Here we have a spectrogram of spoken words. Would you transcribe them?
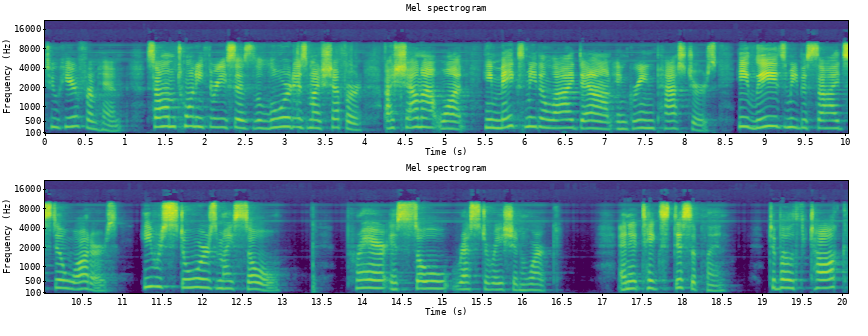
to hear from him. Psalm 23 says, The Lord is my shepherd. I shall not want. He makes me to lie down in green pastures. He leads me beside still waters. He restores my soul. prayer is soul restoration work, and it takes discipline to both talk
